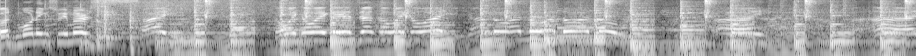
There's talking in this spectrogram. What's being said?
Good morning swimmers! Hi! Kaway-kaway kayo dyan! Kaway-kaway! Hello, hello, hello, hello! Hi! Hi!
